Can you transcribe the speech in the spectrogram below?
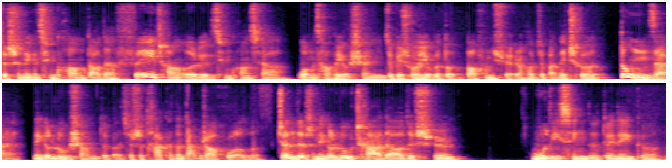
就是那个情况到达非常恶劣的情况下，我们才会有声音。就比如说有个暴暴风雪，然后就把那车冻在那个路上，对吧？就是他可能打不着火了，真的是那个路差到就是物理性的对那个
